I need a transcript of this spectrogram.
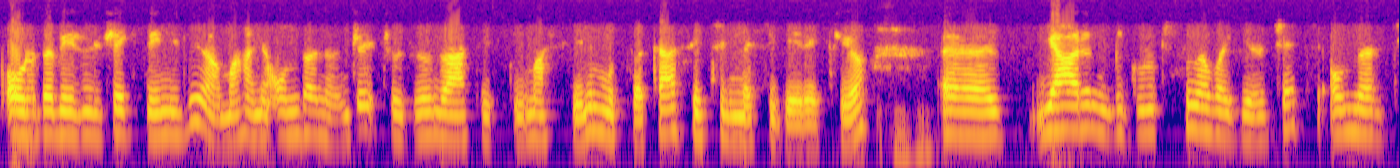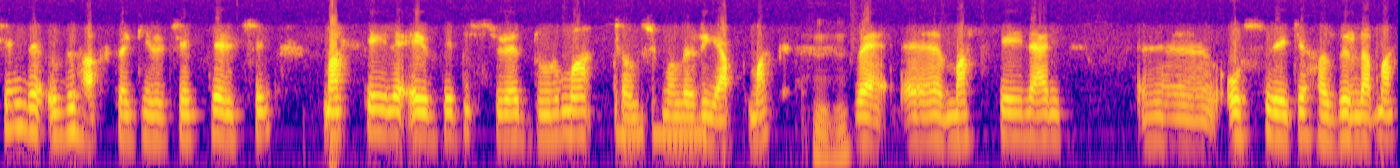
orada verilecek deniliyor ama hani ondan önce çocuğun rahat ettiği maskenin mutlaka seçilmesi gerekiyor. E, yarın bir grup sınava girecek. Onlar için de öbür hafta girecekler için maskeyle evde bir süre durma çalışmaları yapmak Hı hı. ve e, maskeyle e, o süreci hazırlamak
